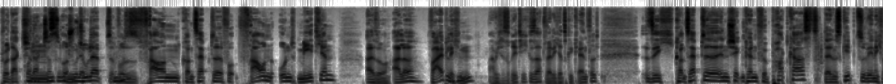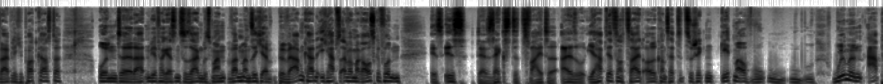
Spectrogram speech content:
Productions, Productions und, und Julep, Julep wo mhm. es Frauen, Konzepte, Frauen und Mädchen, also alle weiblichen, mhm. habe ich das richtig gesagt, werde ich jetzt gecancelt, sich Konzepte hinschicken können für Podcasts, denn es gibt zu wenig weibliche Podcaster und äh, da hatten wir vergessen zu sagen, bis man, wann man sich bewerben kann. Ich habe es einfach mal rausgefunden. Es ist der sechste, zweite. Also ihr habt jetzt noch Zeit, eure Konzepte zu schicken. Geht mal auf Women Up.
